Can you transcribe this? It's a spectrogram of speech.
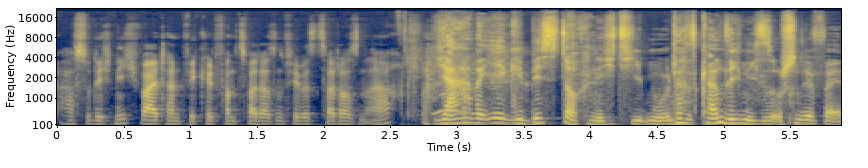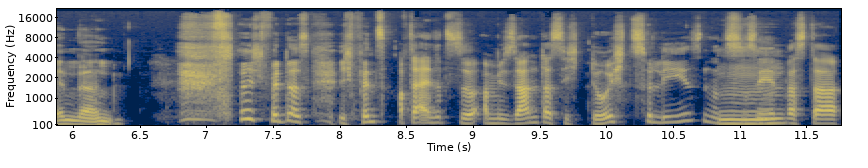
hast du dich nicht weiterentwickelt von 2004 bis 2008? Ja, aber ihr Gebiss doch nicht, Timo. Das kann sich nicht so schnell verändern. Ich finde das, ich finde es auf der einen Seite so amüsant, das sich durchzulesen und zu Mhm. sehen, was da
